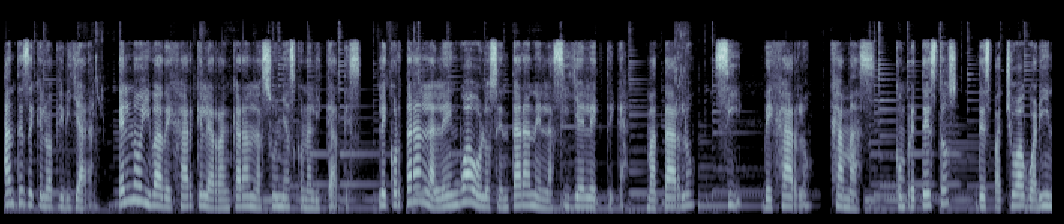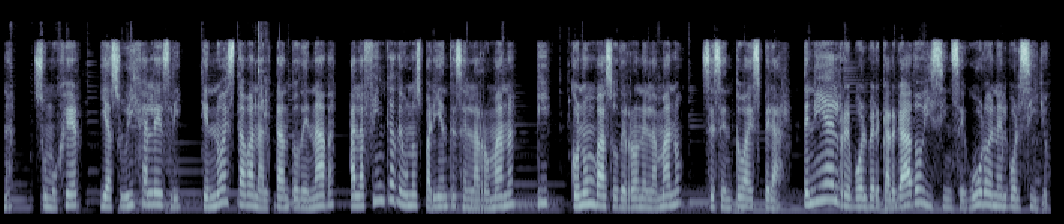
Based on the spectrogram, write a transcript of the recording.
antes de que lo acribillaran. Él no iba a dejar que le arrancaran las uñas con alicates, le cortaran la lengua o lo sentaran en la silla eléctrica. Matarlo, sí, dejarlo, jamás. Con pretextos, despachó a Guarina, su mujer y a su hija Leslie, que no estaban al tanto de nada, a la finca de unos parientes en la Romana y, con un vaso de ron en la mano, se sentó a esperar. Tenía el revólver cargado y sin seguro en el bolsillo,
